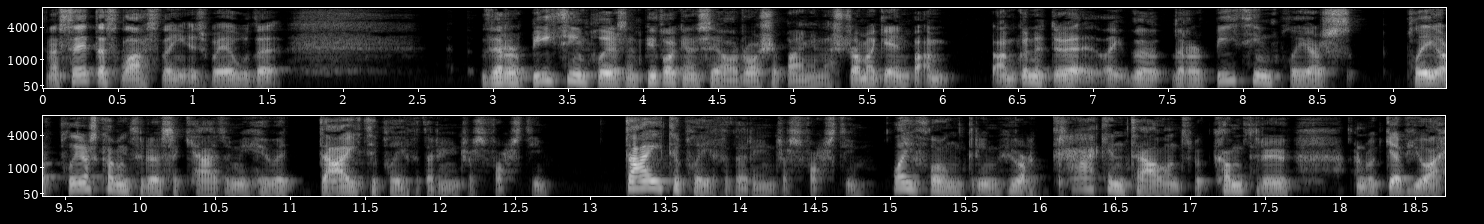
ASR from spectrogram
And I said this last night as well that there are B team players, and people are going to say, "Oh, you're banging the drum again," but I'm I'm going to do it. Like there, there are B team players player players coming through this academy who would die to play for the Rangers first team. Die to play for the Rangers first team. Lifelong dream, who are cracking talents, would come through and would give you a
